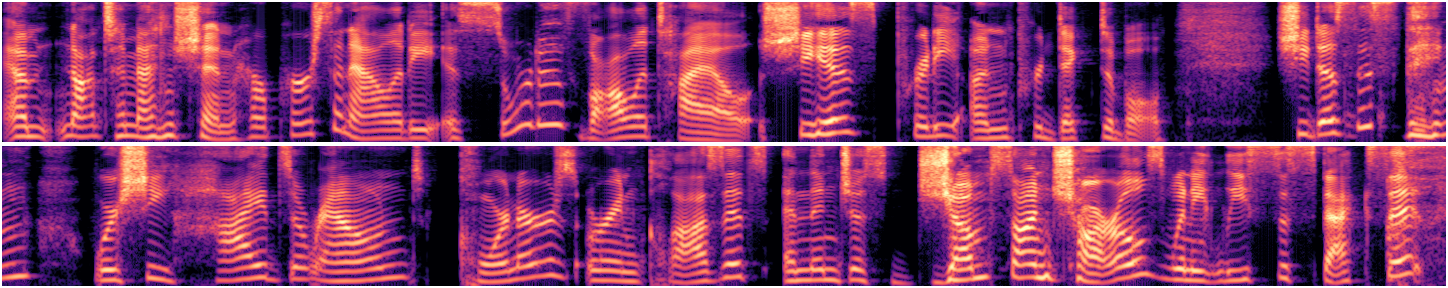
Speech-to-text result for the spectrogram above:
Um, not to mention, her personality is sort of volatile. She is pretty unpredictable. She does this thing where she hides around corners or in closets and then just jumps on Charles when he least suspects it.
